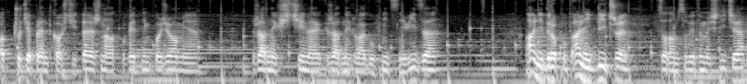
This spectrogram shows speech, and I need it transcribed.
Odczucie prędkości też na odpowiednim poziomie. Żadnych ścinek, żadnych lagów, nic nie widzę. Ani dropów, ani glitchy. Co tam sobie wymyślicie?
